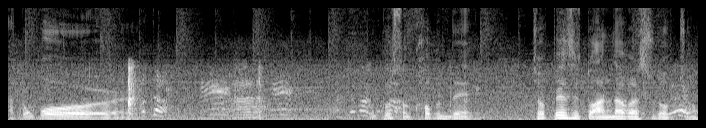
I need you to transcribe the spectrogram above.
아 똥볼. 똥볼성 커브인데 저 뺏을 또 안 나갈 수가 없죠.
